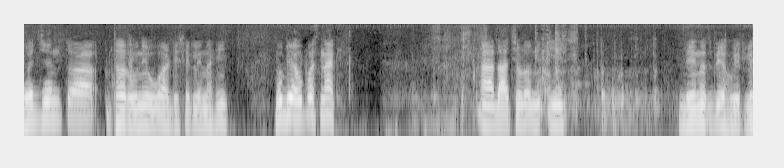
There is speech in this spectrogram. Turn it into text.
વજન તો આ ધરું ને એવું વાઢીશ એટલે નહીં. હું બે ઉપસ નાખ. આ દાચીડો ને એ બેન જ બેહું એટલે.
